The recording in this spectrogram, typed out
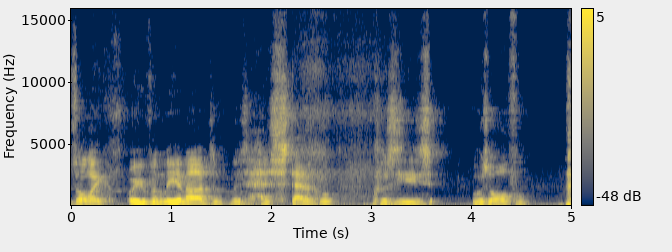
so like even Leonardo was hysterical because he's was awful.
